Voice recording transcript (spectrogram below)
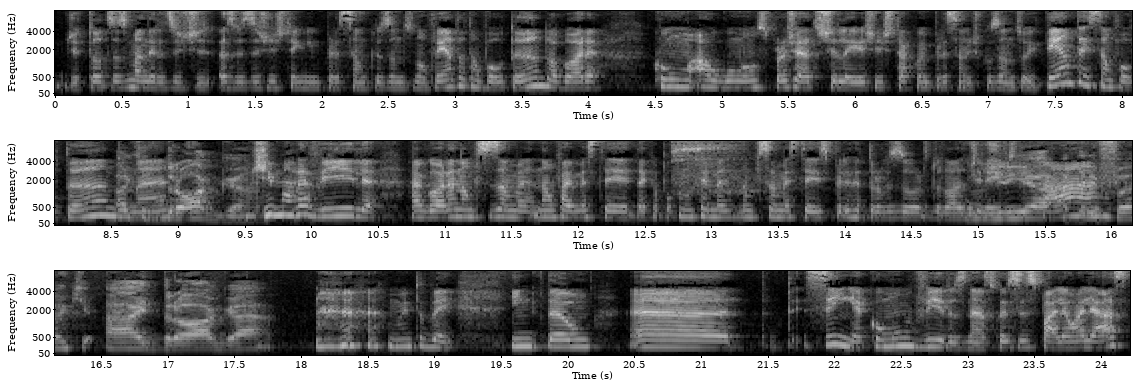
De todas as maneiras, às vezes a gente tem a impressão que os anos 90 estão voltando, agora com alguns projetos de lei a gente está com a impressão de que os anos 80 estão voltando, ah, né? Que droga! Que maravilha! Agora não precisa, não vai mais ter, daqui a pouco não, tem mais, não precisa mais ter espelho retrovisor do lado Como direito diria do carro. aquele funk, ai droga! Muito bem. Então, uh, sim, é como um vírus, né? As coisas se espalham. Aliás,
